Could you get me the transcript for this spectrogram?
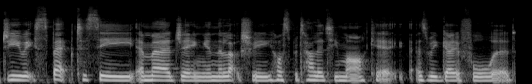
do you expect to see emerging in the luxury hospitality market as we go forward?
